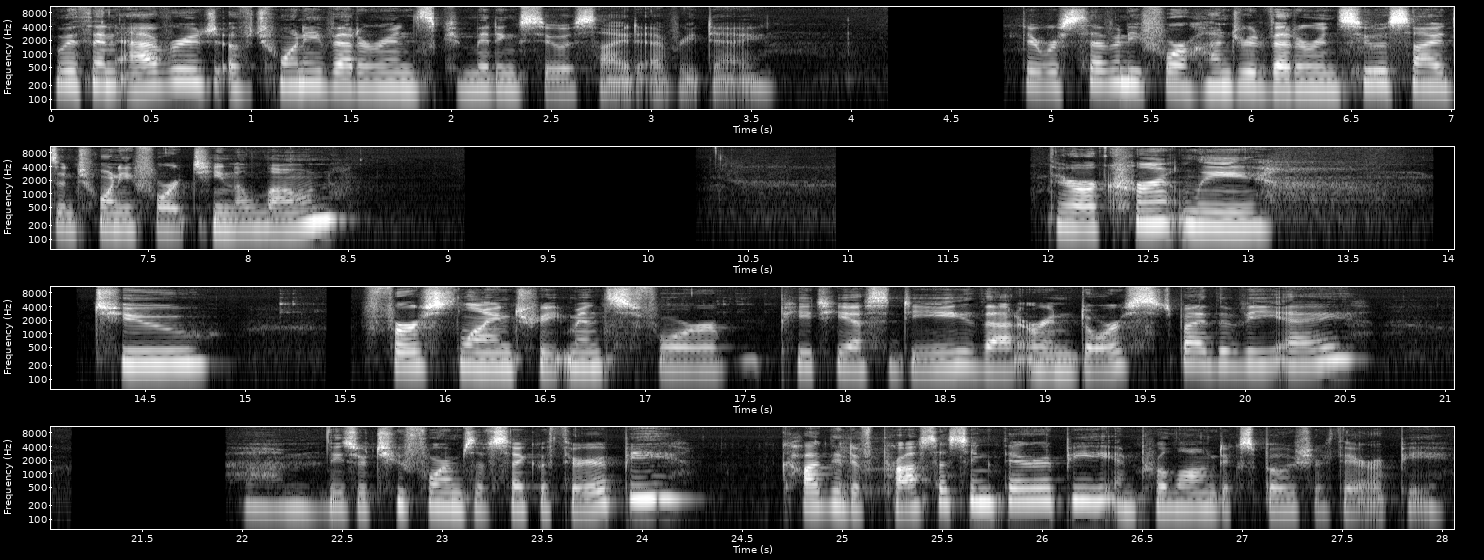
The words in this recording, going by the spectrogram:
with an average of 20 veterans committing suicide every day. There were 7,400 veteran suicides in 2014 alone. There are currently two first line treatments for PTSD that are endorsed by the VA. Um, these are two forms of psychotherapy cognitive processing therapy and prolonged exposure therapy.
